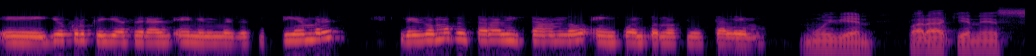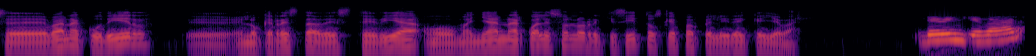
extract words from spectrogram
Eh, yo creo que ya será en el mes de septiembre. Les vamos a estar avisando en cuanto nos instalemos. Muy bien. Para quienes eh, van a acudir en lo que resta de este día o mañana, ¿cuáles son los requisitos? ¿Qué papelería hay que llevar? Deben llevar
